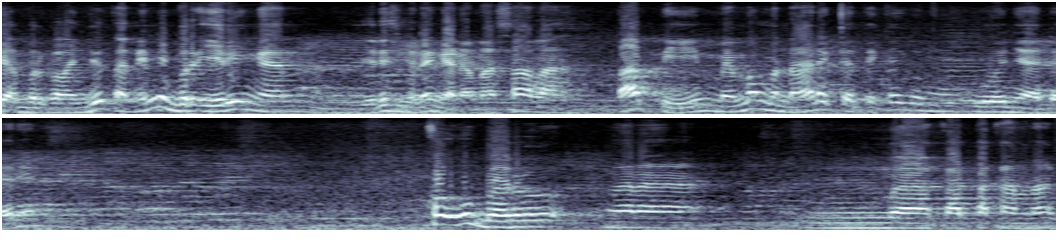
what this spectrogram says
nggak berkelanjutan ini beriringan. Jadi sebenarnya nggak ada masalah. Tapi memang menarik ketika gue, gue nyadarin kok gue baru ngara mm, katakanlah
